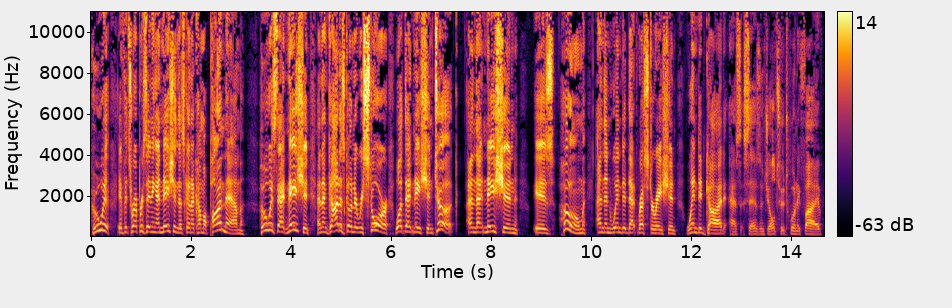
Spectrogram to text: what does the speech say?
Who, if it's representing a nation that's going to come upon them, who is that nation? And then God is going to restore what that nation took. And that nation is whom? And then when did that restoration, when did God, as it says in Joel 2.25,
